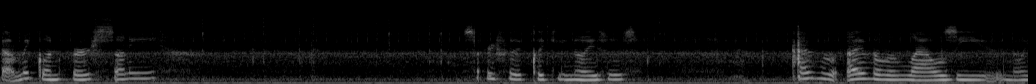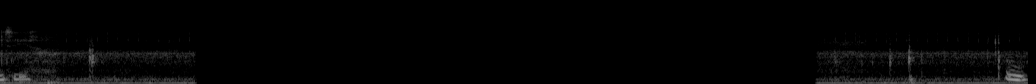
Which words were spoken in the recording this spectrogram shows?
Gotta make one first, Sunny. Sorry for the clicking noises. I have a, I have a lousy, noisy. Ooh.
